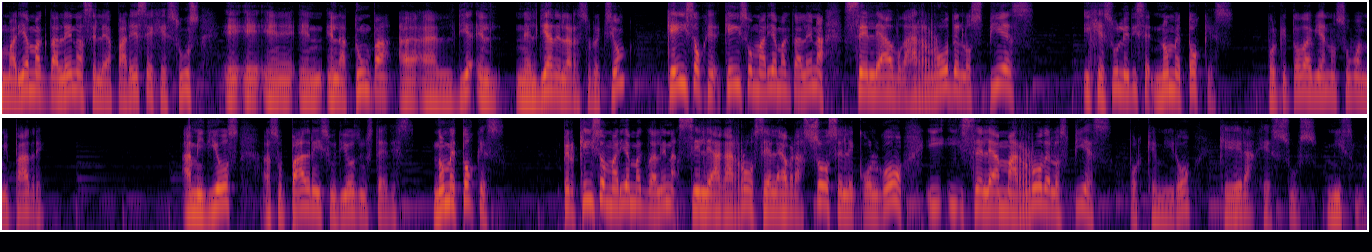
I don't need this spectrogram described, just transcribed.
María Magdalena se le aparece Jesús eh, eh, eh, en, la tumba día, en, el día de la resurrección? ¿Qué hizo, ¿Qué hizo María Magdalena? Se le agarró de los pies y Jesús le dice, no me toques, porque todavía no subo a mi Padre, a mi Dios, a su Padre y su Dios de ustedes. No me toques. Pero ¿qué hizo María Magdalena? Se le agarró, se le abrazó, se le colgó y, y se le amarró de los pies, porque miró que era Jesús mismo.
